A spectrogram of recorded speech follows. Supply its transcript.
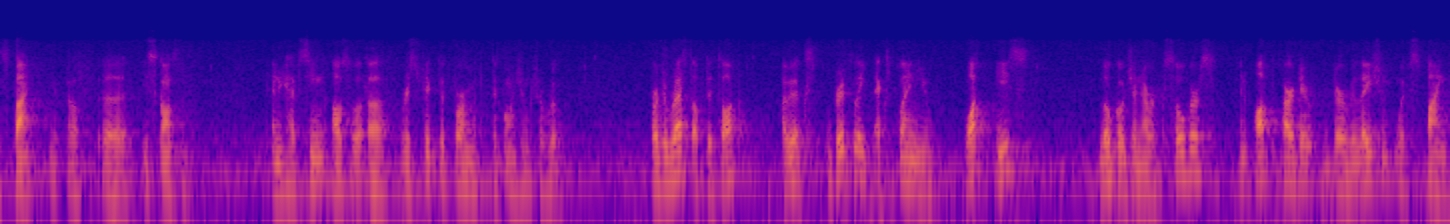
spying of uh, is constant. And we have seen also a restricted form of the conjunction rule. For the rest of the talk, I will ex briefly explain you what is local generic solvers and what are their, their relation with spying.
